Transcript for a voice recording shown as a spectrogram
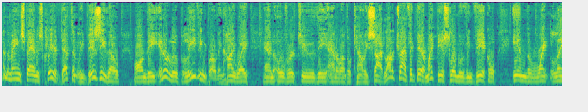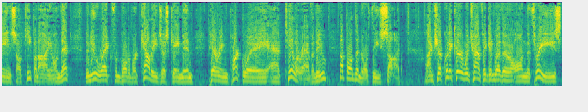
And the main span is clear. Definitely busy, though, on the inner loop leaving Broening Highway and over to the Anne Arundel County side. A lot of traffic there. Might be a slow moving vehicle in the right lane, so I'll keep an eye on that. The new wreck from Baltimore County just came in, Perring Parkway at Taylor Avenue up on the northeast side. I'm Chuck Whitaker with traffic and weather on the threes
